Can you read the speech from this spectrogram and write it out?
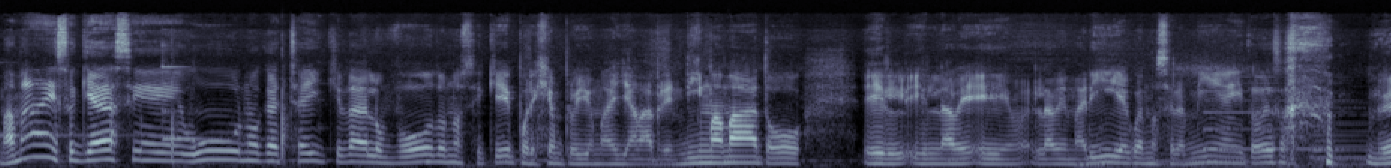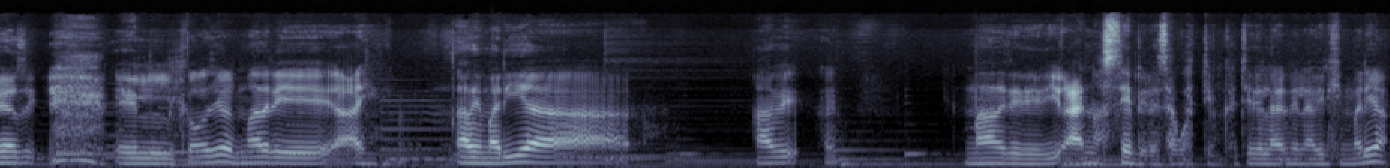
Mamá, eso que hace uno, ¿cachai? Que da los votos, no sé qué. Por ejemplo, yo ya me aprendí, mamá, todo el, el ave, eh, la Ave María cuando se la mía y todo eso. no es así. El, ¿cómo se llama? Madre, ay, Ave María, Ave, ay, Madre de Dios, ah, no sé, pero esa cuestión, ¿cachai? De la, de la Virgen María.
